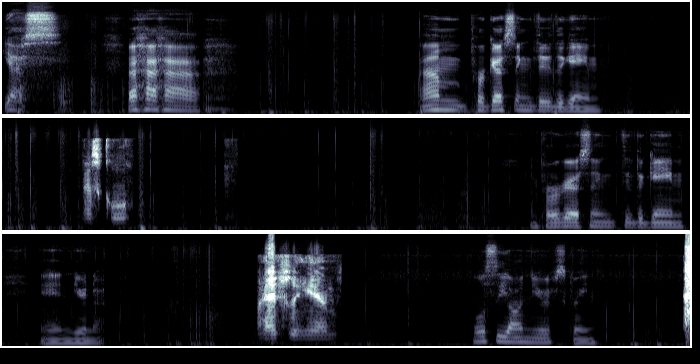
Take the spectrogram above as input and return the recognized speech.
Yes. Ahaha. I'm progressing through the game. That's cool. I'm progressing through the game, and you're not. I actually am. We'll see on your screen.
